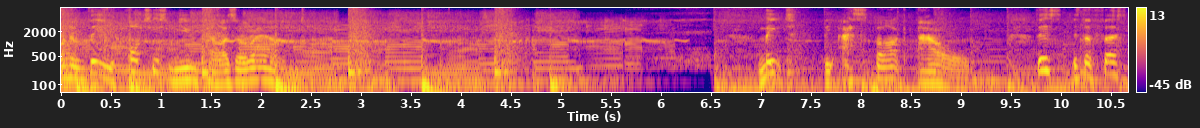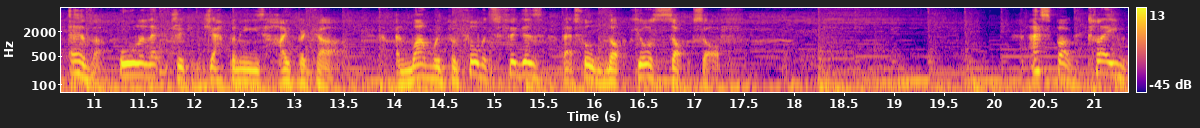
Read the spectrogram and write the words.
one of the hottest new cars around. Meet the Aspark Owl. This is the first ever all-electric Japanese hypercar, and one with performance figures that will knock your socks off. Aspark claim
